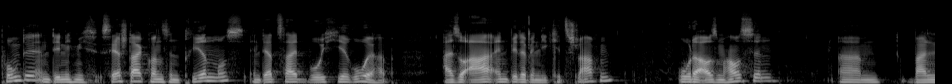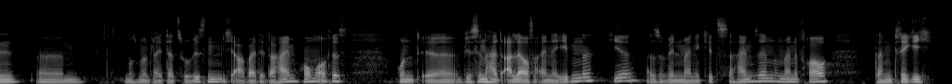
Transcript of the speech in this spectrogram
Punkte, in denen ich mich sehr stark konzentrieren muss, in der Zeit, wo ich hier Ruhe habe. Also A, entweder wenn die Kids schlafen oder aus dem Haus sind, ähm, weil, ähm, muss man vielleicht dazu wissen, ich arbeite daheim, Homeoffice, und äh, wir sind halt alle auf einer Ebene hier. Also wenn meine Kids daheim sind und meine Frau, dann kriege ich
